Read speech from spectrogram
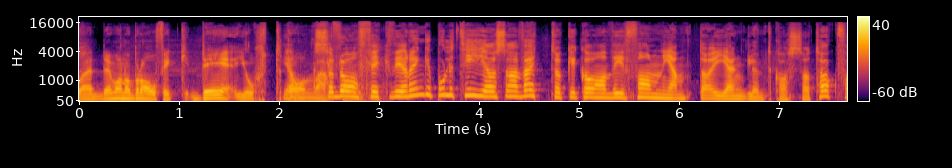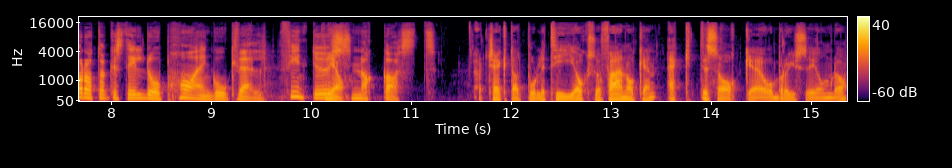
Ja. eh, det var nå bra hun fikk det gjort, Ja, da, så da fikk vi ringe politiet og sa veit dere hva, vi fant jenta i gjenglemtkassa. Takk for at dere stilte opp, ha en god kveld. Fint du, Ja. snakkast. Er Kjekt at politiet også får noen ekte saker å bry seg om, da.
